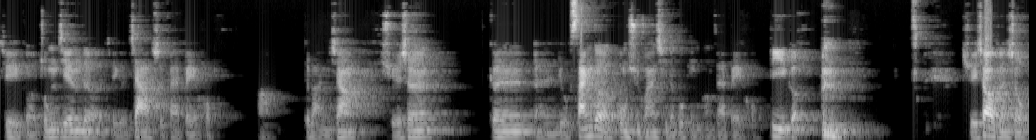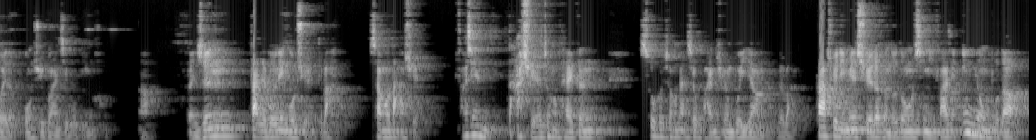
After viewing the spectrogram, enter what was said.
这个中间的这个价值在背后啊，对吧？你像学生跟嗯有三个供需关系的不平衡在背后，第一个学校跟社会的供需关系不平衡啊，本身大家都念过学对吧？上过大学，发现大学状态跟社会状态是完全不一样的对吧？大学里面学的很多东西，你发现应用不到。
